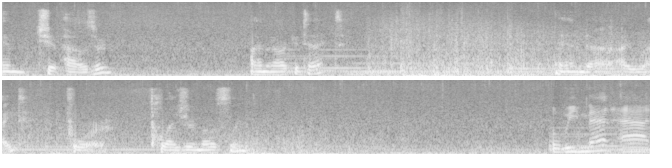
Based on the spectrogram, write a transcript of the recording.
am Chip Hauser. I'm an architect, and uh, I write for pleasure mostly. We met at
